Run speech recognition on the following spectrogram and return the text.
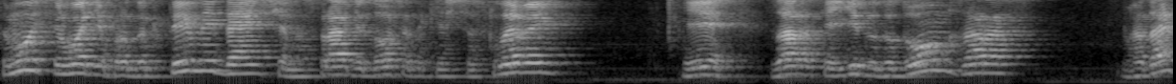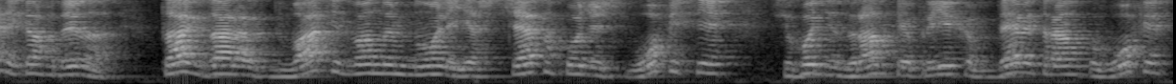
Тому сьогодні продуктивний день, ще насправді досить таки щасливий. І зараз я їду додому. Зараз вгадайте, яка година? Так, зараз 22.00. Я ще знаходжусь в офісі. Сьогодні зранку я приїхав в 9 ранку в офіс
